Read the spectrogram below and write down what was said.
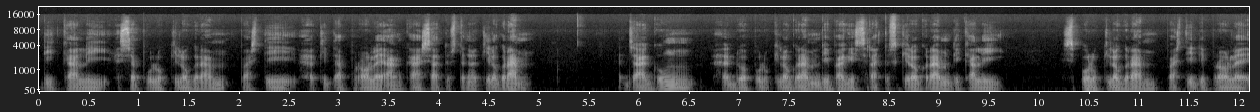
dikali 10 kg pasti eh, kita peroleh angka 1,5 kg. Jagung 20 eh, kg dibagi 100 kg dikali 10 kg pasti diperoleh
